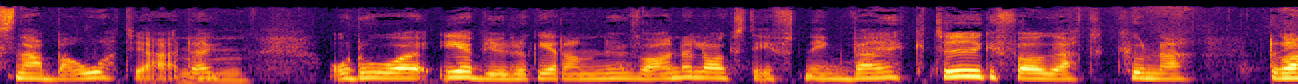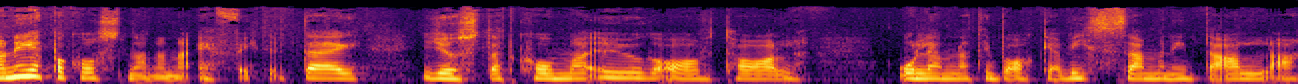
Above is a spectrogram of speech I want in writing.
snabba åtgärder. Mm. Och då erbjuder redan nuvarande lagstiftning verktyg för att kunna dra ner på kostnaderna effektivt. Där just att komma ur avtal och lämna tillbaka vissa men inte alla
